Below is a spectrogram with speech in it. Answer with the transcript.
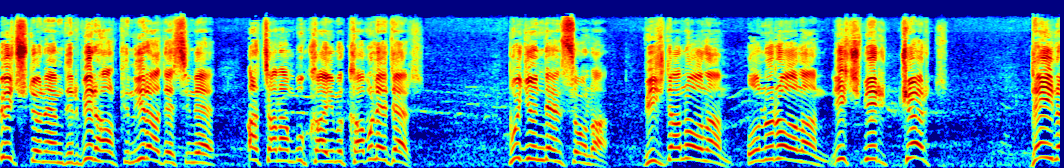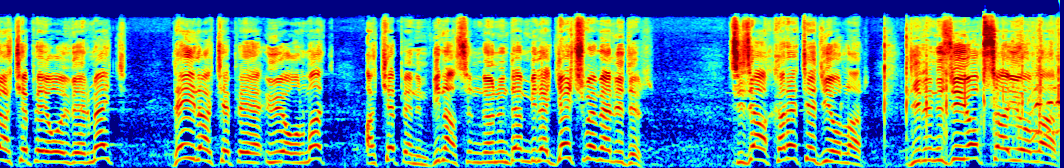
üç dönemdir bir halkın iradesine atanan bu kayımı kabul eder? Bugünden sonra vicdanı olan, onuru olan hiçbir Kürt değil AKP'ye oy vermek, değil AKP'ye üye olmak, AKP'nin binasının önünden bile geçmemelidir. Size hakaret ediyorlar. Dilinizi yok sayıyorlar.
